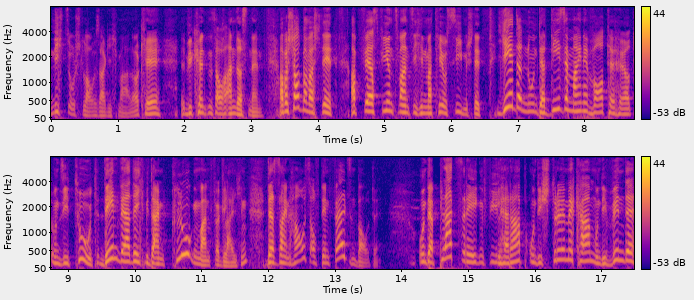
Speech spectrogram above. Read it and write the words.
nicht so schlau, sage ich mal, okay? Wir könnten es auch anders nennen. Aber schaut mal, was steht. Ab Vers 24 in Matthäus 7 steht, jeder nun, der diese meine Worte hört und sie tut, den werde ich mit einem klugen Mann vergleichen, der sein Haus auf den Felsen baute. Und der Platzregen fiel herab und die Ströme kamen und die Winde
